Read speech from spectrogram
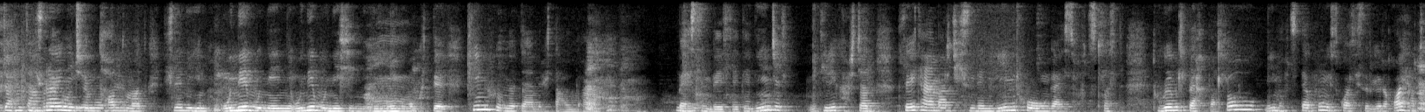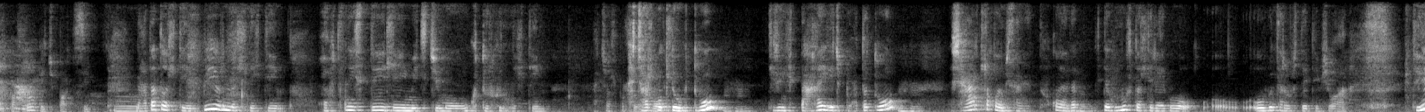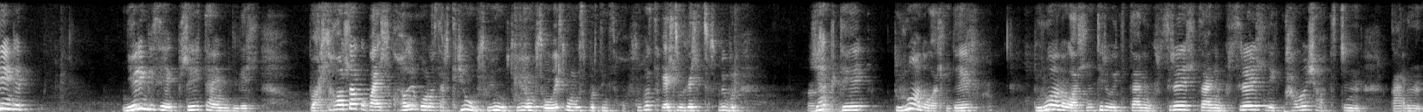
жоохон замбраагүй нэг юм тод мод. Тэгснэ нэг юм үнэ мүнэ үнэ мүнэ шиг нэг юм мөнгө мөнгөтэй. Тиймэрхүү юмнууд амар их давмгай байсан байлээ. Тэгээд энэ жил тэрийг харчаад Playtime-аар ч гэсэндээ нэг иймэрхүү өнгө айс хувцлалт түгээмэл байх болов ийм хувцтай хүн сквал эсэргээр гой харагдах болов гэж бодсон юм. Надад бол тийм би ер нь бол нэг тийм хувцсны стил имиж ч юм уу өнгө төрхөнд нэг тийм Ач холбогдол. өгдөггүй. Тэр их дагая гэж. Мгм. Шаардлагагүй юм санагдахгүй надад. Гэтэ хүмүүст бол тэр айгу өргөн цар хүртэй тийм байгаа. Тэгээ ингээд нэрнгээсээ яг play time ингээл болохоолоогүй байл 2 3 сард юу өмсгөө юу өмсгөө юу өмсгөө гэж хүмүүс бүр тэнд хувцас цагаалж мэгэлж би бүр яг те 4 хоног болно те. 4 хоног олон тэр үед зааны үсрээл зааны үсрээл нэг 5 шот чинь гарна.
